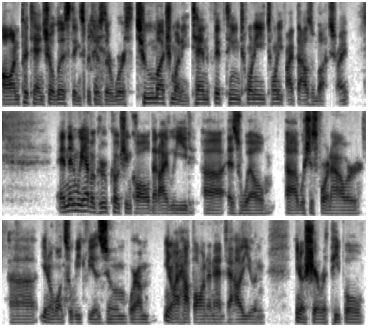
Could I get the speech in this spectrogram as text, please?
on potential listings because yeah. they're worth too much money 10 15 20 25000 bucks right? And then we have a group coaching call that i lead uh, as well uh, which is for an hour uh, you know once a week via zoom where i'm you know i hop on and add value and you know share with people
